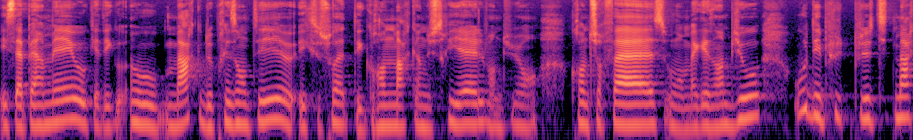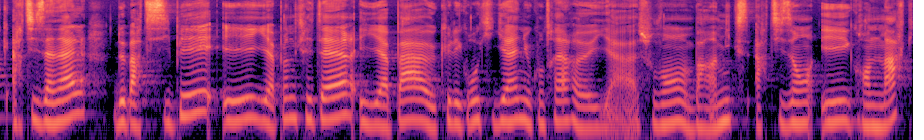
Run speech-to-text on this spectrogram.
et ça permet aux, marques de présenter euh, et que ce soit des grandes marques industrielles vendues en grande surface ou en magasin bio ou des plus petites marques artisanales de participer et il y a plein de critères il n'y a pas que les gros qui gagnent. Au contraire il y a souvent bah, un mix artisan et grande marque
